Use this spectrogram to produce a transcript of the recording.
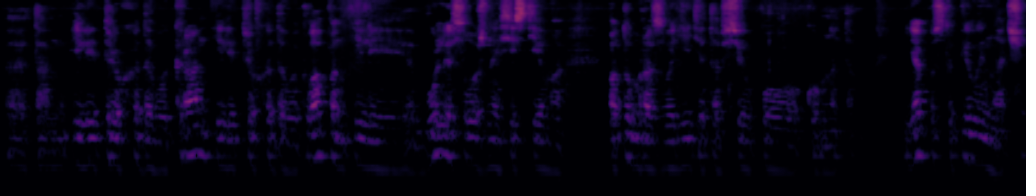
э, там или трехходовой кран, или трехходовой клапан, или более сложная система, потом разводить это все по комнатам. Я поступил иначе.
